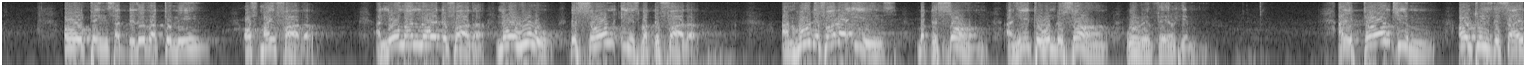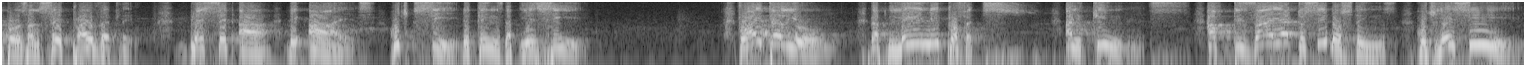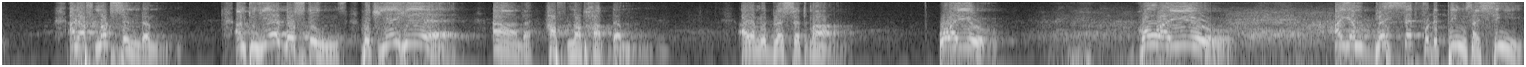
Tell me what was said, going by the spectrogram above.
All things are delivered to me of my Father. And no man knoweth the Father, nor who the Son is but the Father. And who the Father is but the Son, and he to whom the Son will reveal him. And he turned him unto his disciples and said privately, Blessed are the eyes which see the things that ye see. For I tell you that many prophets and kings have desired to see those things which ye see and have not seen them and to hear those things which ye hear and have not heard them. I am a blessed man. Who are you? Who are you? I am blessed for the things I see.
